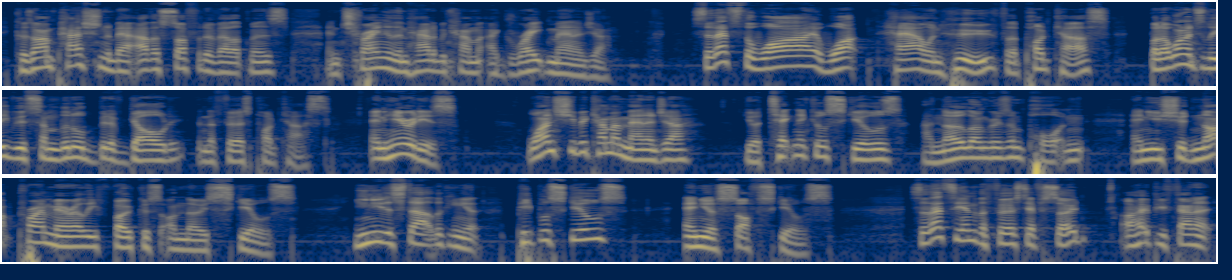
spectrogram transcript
Because I'm passionate about other software developers and training them how to become a great manager. So that's the why, what, how, and who for the podcast, but I wanted to leave you with some little bit of gold in the first podcast. And here it is. Once you become a manager, your technical skills are no longer as important, and you should not primarily focus on those skills. You need to start looking at people skills and your soft skills. So that's the end of the first episode. I hope you found it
